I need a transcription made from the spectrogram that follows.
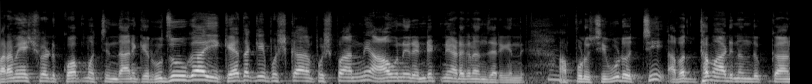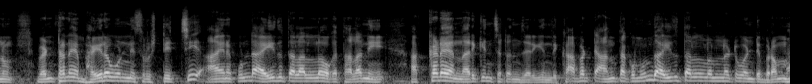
పరమేశ్వరుడి కోపం వచ్చింది. దానికి రుజువుగా ఈ కేతకి పుష్క పుష్పాన్ని ఆవుని రెండింటిని అడగడం జరిగింది. అప్పుడు శివుడు వచ్చి అబద్ధమాడినందుకు గాను వెంటనే భైరవుణ్ణి సృష్టించి ఆయనకుండా ఐదు తలల్లో ఒక తలని అక్కడే నరికించటం జరిగింది. కాబట్టి అంతకుముందు ఐదు తలలు ఉన్నటువంటి బ్రహ్మ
